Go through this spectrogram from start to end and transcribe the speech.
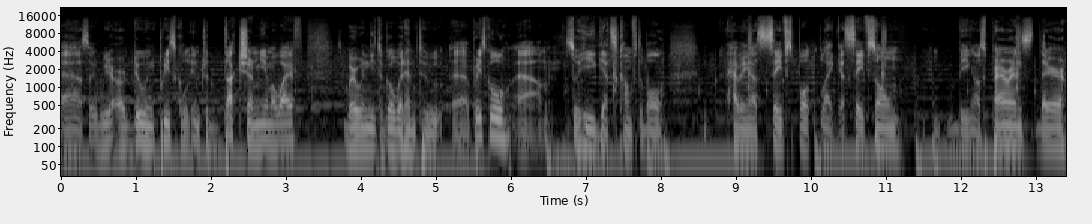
Uh, so we are doing preschool introduction, me and my wife, where we need to go with him to uh, preschool um, so he gets comfortable having a safe spot, like a safe zone, being us parents there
